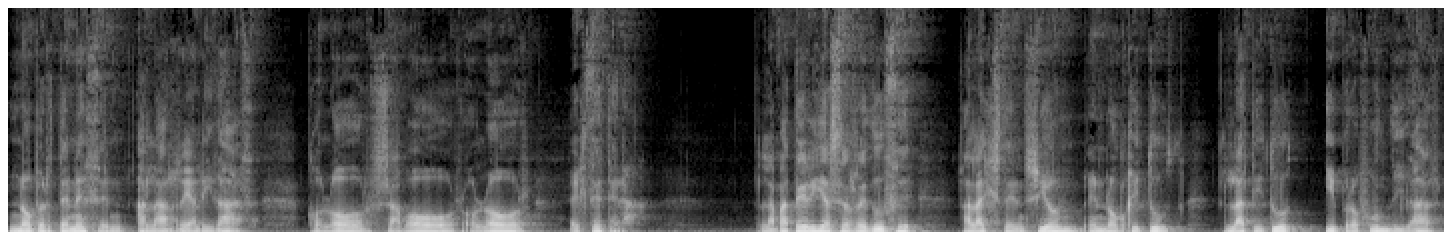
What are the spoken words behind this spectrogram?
no pertenecen a la realidad, color, sabor, olor, etc. La materia se reduce a la extensión en longitud, latitud y profundidad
